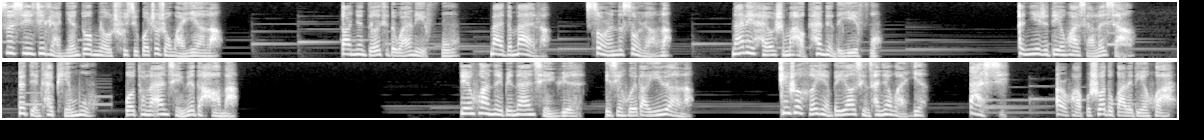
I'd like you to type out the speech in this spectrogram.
自己已经两年多没有出席过这种晚宴了。当年得体的晚礼服卖的卖了，送人的送人了，哪里还有什么好看点的衣服？他捏着电话想了想，又点开屏幕，拨通了安浅月的号码。电话那边的安浅月已经回到医院了，听说何眼被邀请参加晚宴，大喜，二话不说的挂了电话，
